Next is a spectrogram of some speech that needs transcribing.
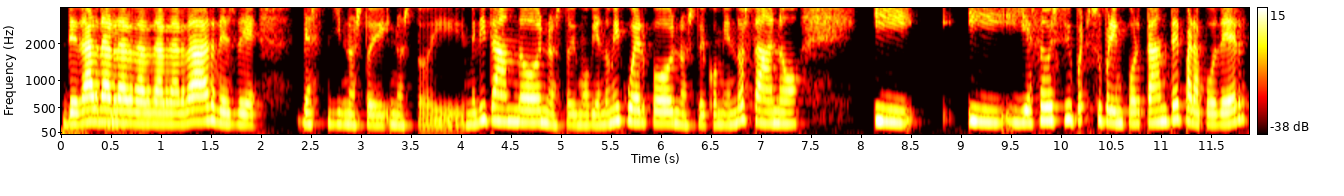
De dar, dar, dar, dar, dar, dar, dar, desde no estoy, no estoy meditando, no estoy moviendo mi cuerpo, no estoy comiendo sano. Y, y, y eso es súper importante para poder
